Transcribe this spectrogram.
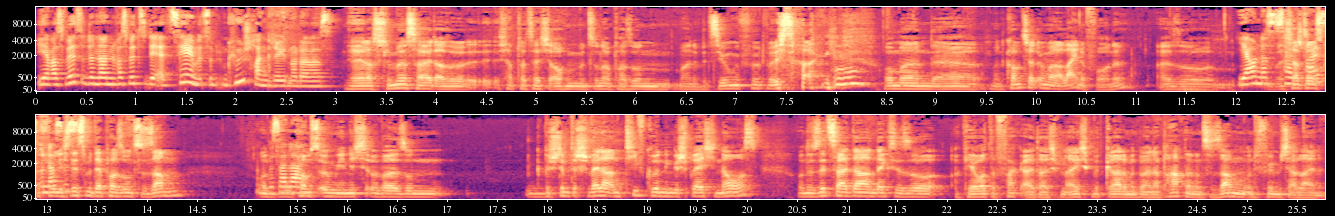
Ja, was willst du denn dann, was willst du dir erzählen? Willst du mit dem Kühlschrank reden oder was? Ja, das Schlimme ist halt, also ich habe tatsächlich auch mit so einer Person mal eine Beziehung geführt, würde ich sagen. Mhm. Und man, äh, man kommt sich halt irgendwann alleine vor, ne? Also ja, und das ist ich halt hatte das Gefühl, ich sitze mit der Person zusammen und, und du allein. kommst irgendwie nicht über so ein bestimmte Schwelle an tiefgründigen Gespräch hinaus. Und du sitzt halt da und denkst dir so, okay, what the fuck, Alter, ich bin eigentlich mit, gerade mit meiner Partnerin zusammen und fühle mich alleine.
